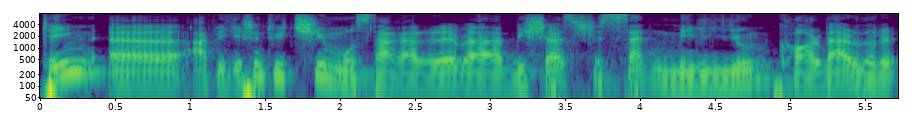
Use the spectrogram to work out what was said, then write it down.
که این اپلیکیشن توی چین مستقره و بیشتر از 600 میلیون کاربر داره.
